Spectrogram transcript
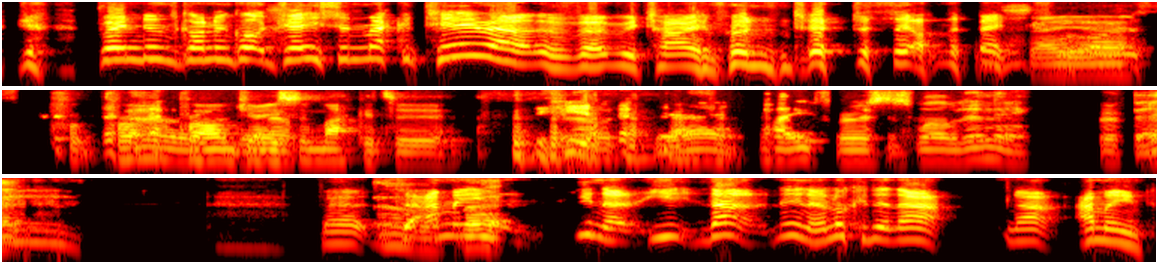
Brendan's gone and got Jason McAteer out of uh, retirement to, to sit on the bench So, for yeah, us. pr- pr- Oh, prime yeah. Jason McAteer. Yeah. yeah, played for us as well, didn't he? For a bit. But Oh, I mean, but- you know, you, that you know, looking at that, that I mean,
